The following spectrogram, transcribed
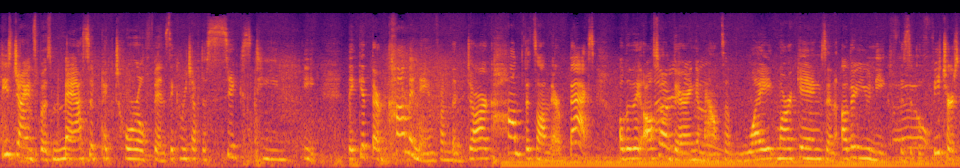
These giants boast massive pectoral fins that can reach up to 16 feet. They get their common name from the dark hump that's on their backs, although they also have varying amounts of white markings and other unique physical features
